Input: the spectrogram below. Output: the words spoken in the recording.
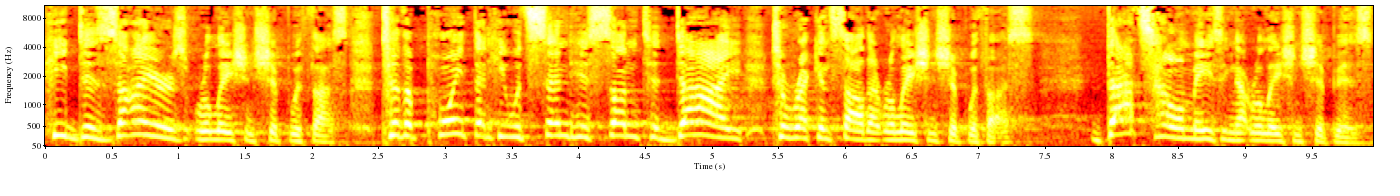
He desires relationship with us to the point that He would send His Son to die to reconcile that relationship with us. That's how amazing that relationship is.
